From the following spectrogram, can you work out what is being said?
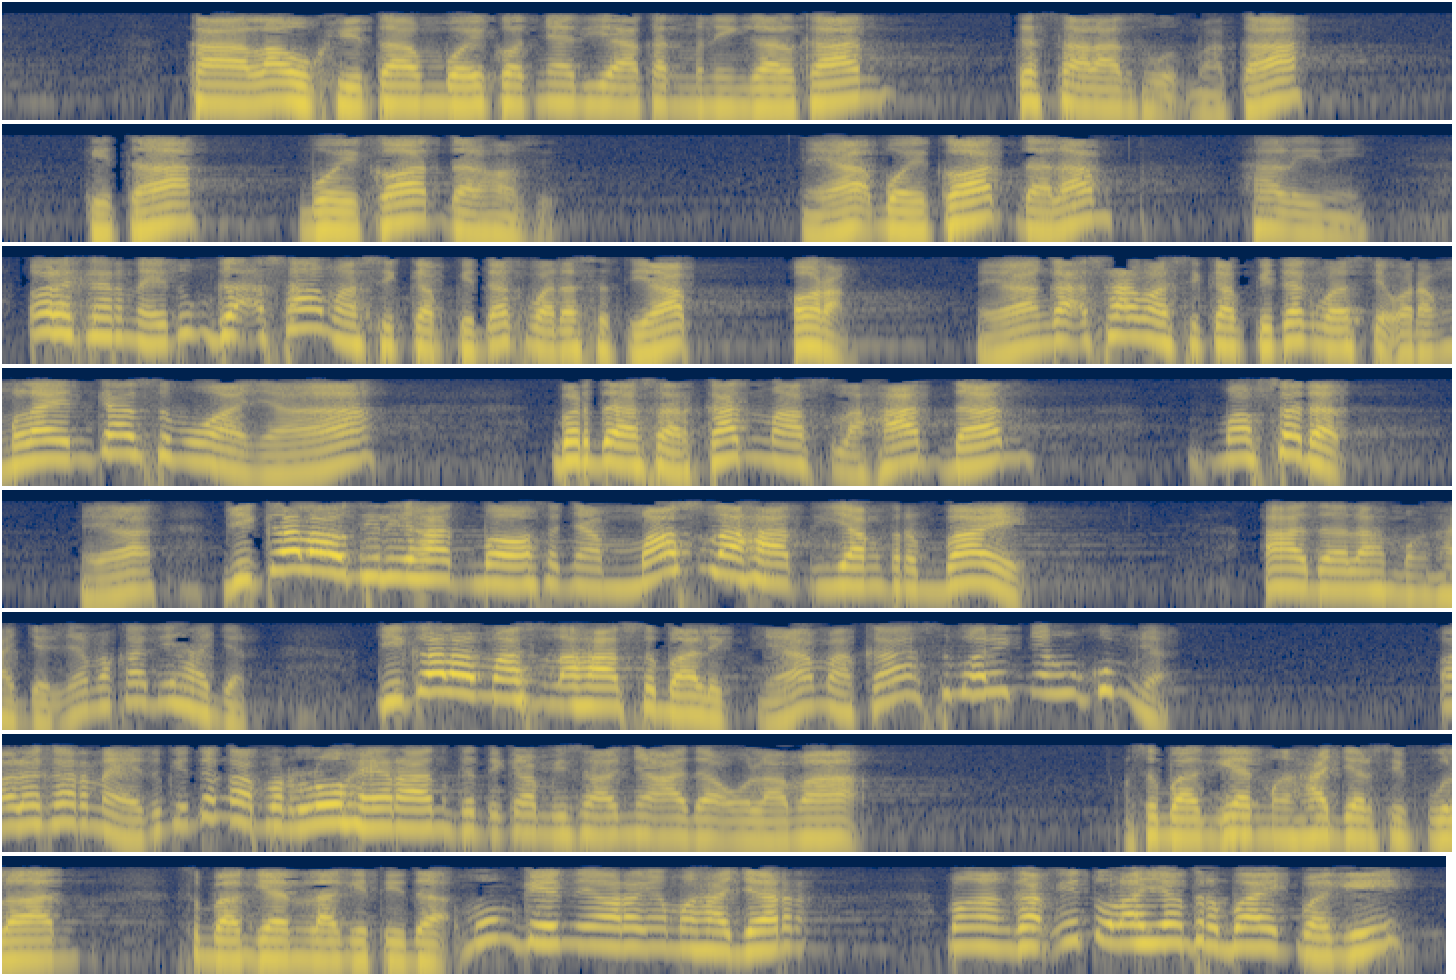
Kalau kita memboikotnya dia akan meninggalkan kesalahan tersebut. Maka kita boikot dalam hal ini. Ya, boikot dalam hal ini. Oleh karena itu nggak sama sikap kita kepada setiap orang. Ya, nggak sama sikap kita kepada setiap orang, melainkan semuanya berdasarkan maslahat dan mafsadat. Ya, jikalau dilihat bahwasanya maslahat yang terbaik adalah menghajarnya, maka dihajar. Jikalau maslahat sebaliknya, maka sebaliknya hukumnya. Oleh karena itu kita nggak perlu heran ketika misalnya ada ulama sebagian menghajar si fulan, sebagian lagi tidak. Mungkin ya orang yang menghajar menganggap itulah yang terbaik bagi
